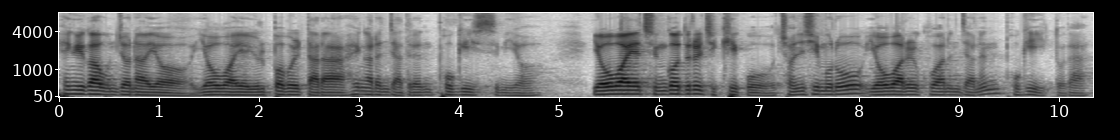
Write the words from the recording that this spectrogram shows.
행위가 운전하여 여호와의 율법을 따라 행하는 자들은 복이 있으며 여호와의 증거들을 지키고 전심으로 여호와를 구하는 자는 복이 있도다.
